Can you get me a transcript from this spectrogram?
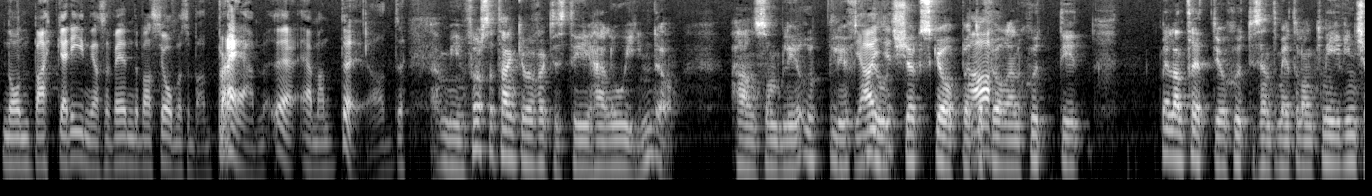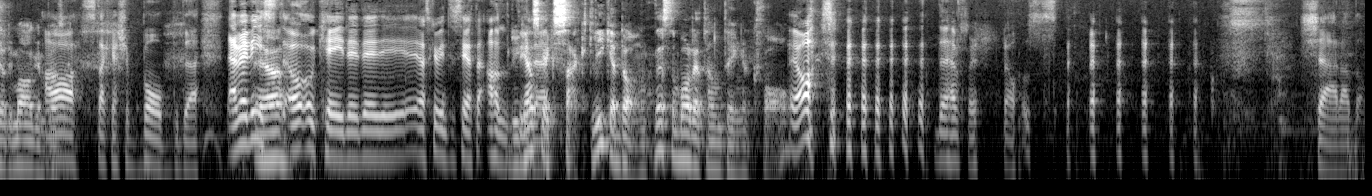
någon backar in, ja, så vänder man sig om och så bara blam är är man död. Min första tanke var faktiskt till Halloween då. Han som blir upplyft Ja, mot köksskåpet Ja. och får en 70... Mellan 30 och 70 centimeter lång kniv inkörd i magen på Ja, sig. stackars Bob där. Nej men visst, Ja. okej, det, det, det, jag ska väl inte säga att det Det alltid är ganska är- exakt likadant. Nästan bara det att han inte hänger kvar. Ja, det är förstås. Kära Dan.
